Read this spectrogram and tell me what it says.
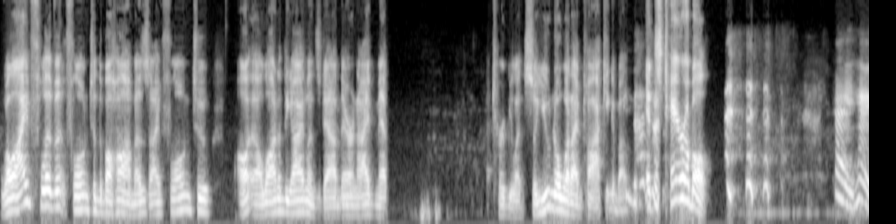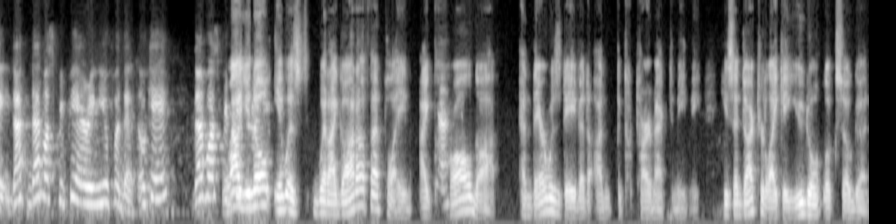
Well, I've flown to the Bahamas. I've flown to a lot of the islands down there, and I've met turbulence. So you know what I'm talking about. it's terrible. hey, hey, that that was preparing you for that, okay? That was Well, you know, it was when I got off that plane, I yeah. crawled off, and there was David on the tarmac to meet me. He said, Dr. Lycka, you don't look so good.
